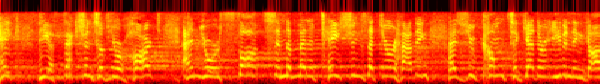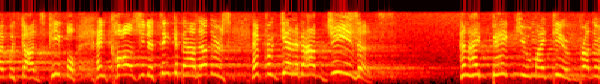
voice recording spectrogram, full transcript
take the affections of your heart and your thoughts and the meditations that you're having as you come together, even in God with God's people, and cause you to think about others and forget about Jesus. And I beg you, my dear brother,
